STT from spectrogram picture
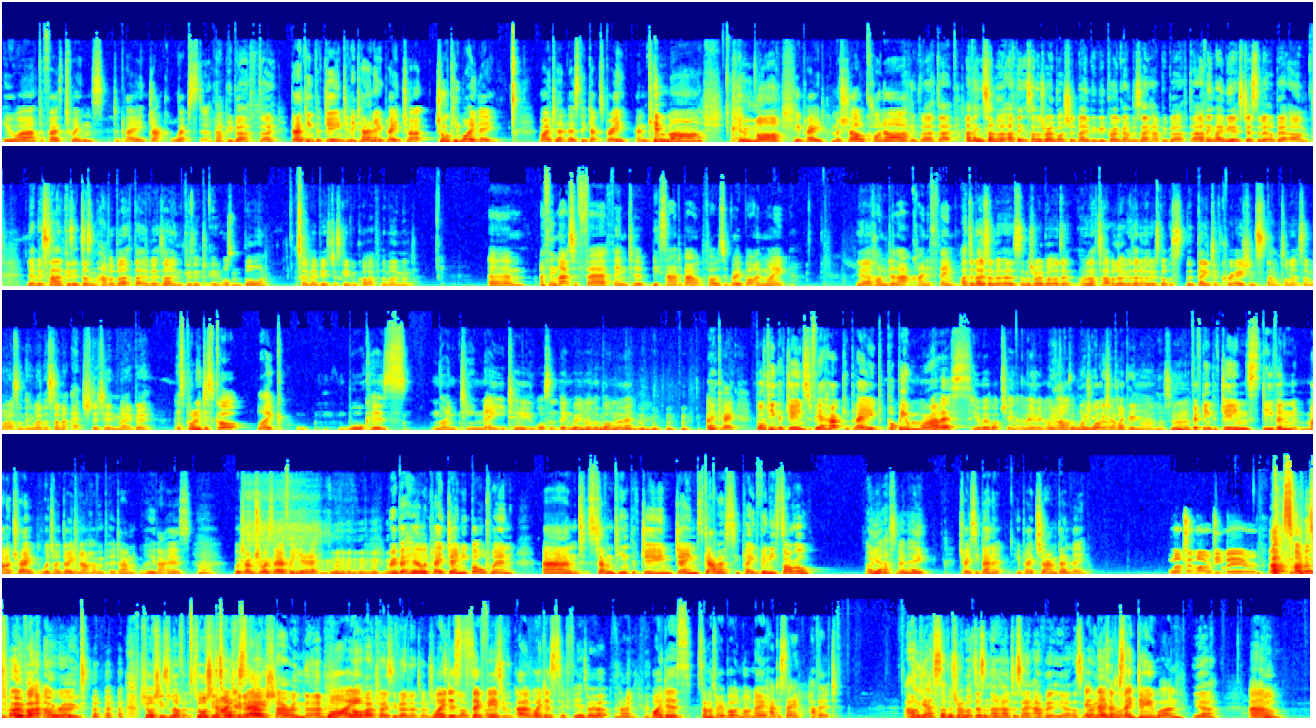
who were the first twins to play Jack Webster. Happy birthday. 13th of June, Teddy Turner played Ch- Chalky Whiteley. Writer Leslie Duxbury and Kym Marsh, Kym Marsh. who played Michelle Connor. Happy birthday. I think Summer. I think Summer's robot should maybe be programmed to say happy birthday. I think maybe it's just a little bit um, a little bit sad because it doesn't have a birthday of its own because it it wasn't born. So maybe it's just keeping quiet for the moment. Um, I think that's a fair thing to be sad about. If I was a robot, I might Yeah. ponder that kind of thing. I don't know. Some uh, Summer's robot. I don't. I'll have to have a look. I don't know whether it's got this, the date of creation stamped on it somewhere or something. Whether Summer etched it in, maybe. It's probably just got like Walker's 1982 or something written on the bottom of it. Okay, 14th of June, Sophiya Haque, who played Poppy Morales, who we're watching at the moment on We our rewatch. bit of aren't we? Poppy Morales. Yeah. Hmm, 15th of June, Stephen Mallatratt, which I don't know, I haven't put down who that is, Oh. Which I'm sure I say every year. Rupert Hill, who played Jamie Baldwin, and 17th of June, James Gaddas, who played Vinnie Sorrell, Oh yes, Vinny. Tracie Bennett, who played Sharon Bentley. What a Mardy Mayor. Summer's robot. How rude. sure, she's lovely. Sure, she's Can talking about say, Sharon there. why- Not about Tracie Bennett. I'm sure Why does Sophia's uh, why does Sophia's robot no why does Summer's robot not know how to say have it? Oh yes, Summer's robot doesn't know how to say Abbott yet. That's a very It knows how to say do one. Yeah. Um,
